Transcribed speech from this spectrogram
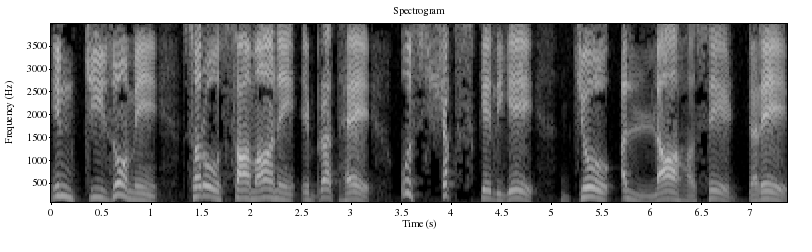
ان چیزوں میں سرو سامان عبرت ہے۔ اس شخص کے لیے جو اللہ سے ڈرے۔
